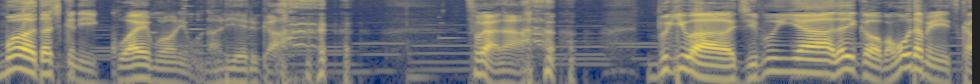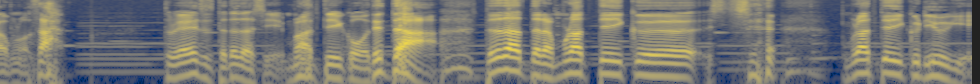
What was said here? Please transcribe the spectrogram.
まあ確かに怖いものにもなり得るが。そうやな。武器は自分や誰かを守るために使うものさ。とりあえずただだし、もらっていこう。出たただだったらもらっていく、もらっていく流儀。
